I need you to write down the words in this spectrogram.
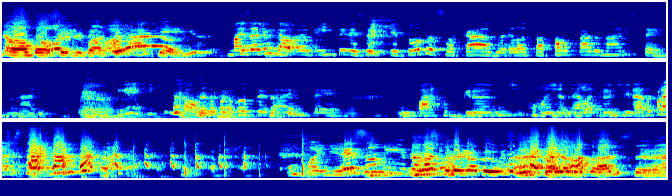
É uma sonho de é vaca aqui. Mas é legal, é interessante porque toda a sua casa, ela tá pautada na área externa. Na área externa. Aham. E aí, o que, que importa pra você na área interna? Um quarto grande, com uma janela grande virada para a área externa. um banheiro. Resumindo, E o ela não escorregador. O escorregador pra área externa.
